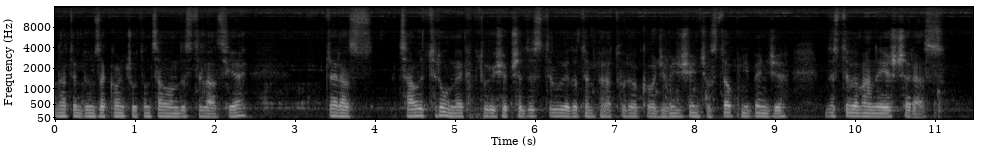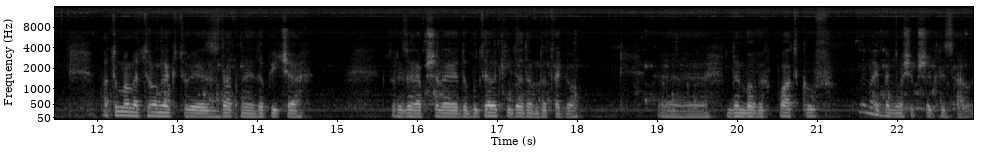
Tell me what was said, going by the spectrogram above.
na tym bym zakończył tą całą destylację. Teraz cały trunek, który się przedestyluje do temperatury około 90 stopni, będzie destylowany jeszcze raz. A tu mamy trunek, który jest zdatny do picia, który zaraz przeleję do butelki, dodam do tego e, dębowych płatków, no i będą się przygryzały.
